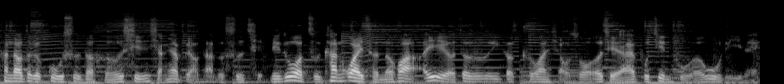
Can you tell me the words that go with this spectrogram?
看到这个故事的核心想要表达的事情。你如果只看外层的话，哎呀，这是一个科幻小说，而且还不尽符合物理嘞。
